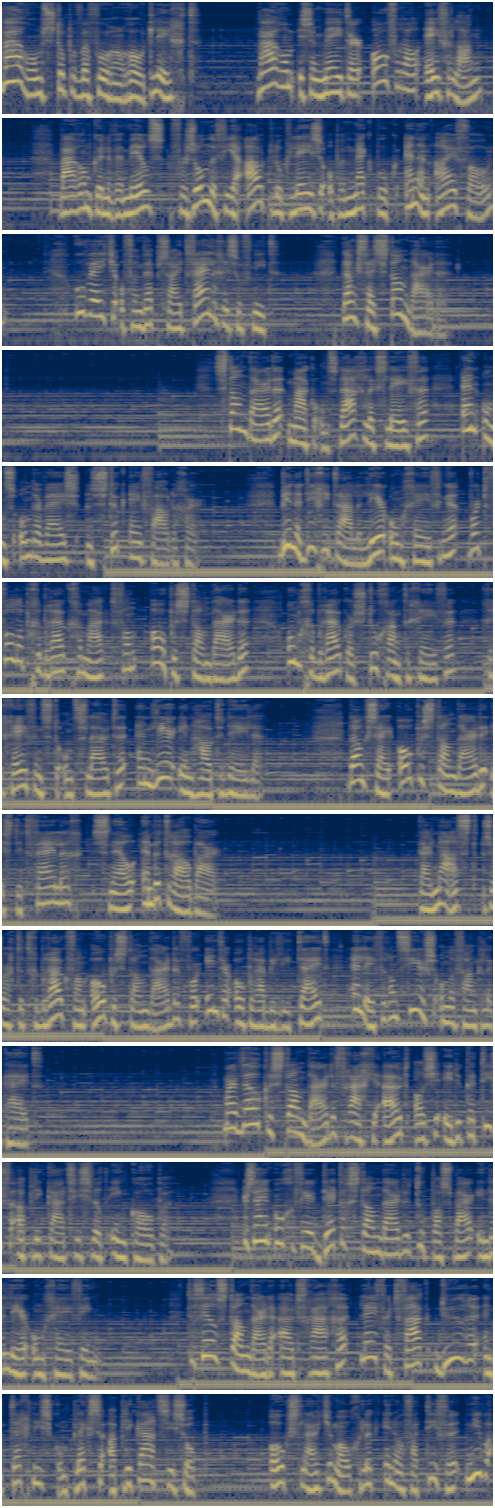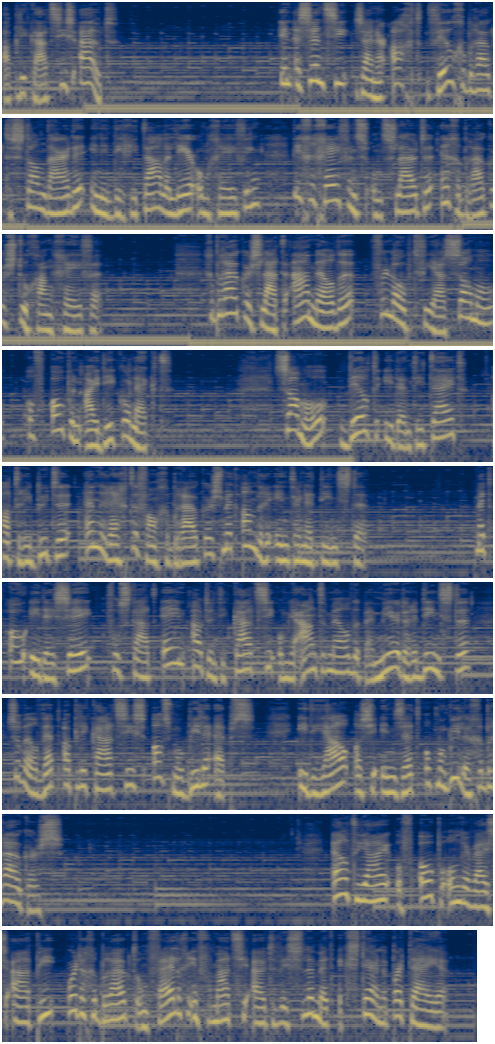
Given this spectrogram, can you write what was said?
Waarom stoppen we voor een rood licht? Waarom is een meter overal even lang? Waarom kunnen we mails verzonden via Outlook lezen op een MacBook en een iPhone? Hoe weet je of een website veilig is of niet? Dankzij standaarden. Standaarden maken ons dagelijks leven en ons onderwijs een stuk eenvoudiger. Binnen digitale leeromgevingen wordt volop gebruik gemaakt van open standaarden om gebruikers toegang te geven, gegevens te ontsluiten en leerinhoud te delen. Dankzij open standaarden is dit veilig, snel en betrouwbaar. Daarnaast zorgt het gebruik van open standaarden voor interoperabiliteit en leveranciersonafhankelijkheid. Maar welke standaarden vraag je uit als je educatieve applicaties wilt inkopen? Er zijn ongeveer 30 standaarden toepasbaar in de leeromgeving. Te veel standaarden uitvragen levert vaak dure en technisch complexe applicaties op. Ook sluit je mogelijk innovatieve nieuwe applicaties uit. In essentie zijn er acht veelgebruikte standaarden in een digitale leeromgeving die gegevens ontsluiten en gebruikers toegang geven. Gebruikers laten aanmelden verloopt via SAML of OpenID Connect. SAML deelt de identiteit, attributen en rechten van gebruikers met andere internetdiensten. Met OIDC volstaat één authenticatie om je aan te melden bij meerdere diensten, zowel webapplicaties als mobiele apps. Ideaal als je inzet op mobiele gebruikers. LTI of Open Onderwijs API worden gebruikt om veilige informatie uit te wisselen met externe partijen.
